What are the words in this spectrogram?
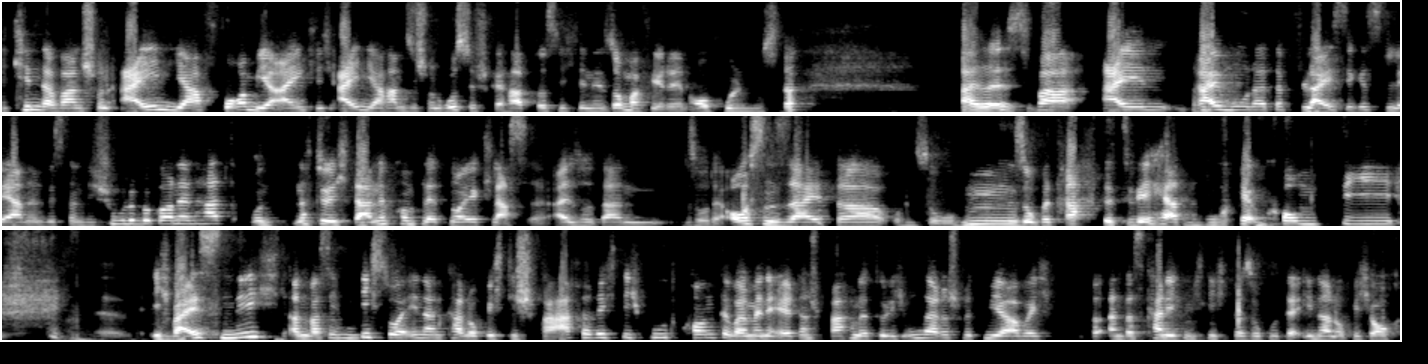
die Kinder waren schon ein Jahr vor mir eigentlich. Ein Jahr haben sie schon Russisch gehabt, was ich in den Sommerferien aufholen musste. Also es war ein drei Monate fleißiges Lernen, bis dann die Schule begonnen hat und natürlich dann eine komplett neue Klasse. Also dann so der Außenseiter und so, hm, so betrachtet werden, woher kommt die? Ich weiß nicht, an was ich mich nicht so erinnern kann, ob ich die Sprache richtig gut konnte, weil meine Eltern sprachen natürlich Ungarisch mit mir, aber ich, an das kann ich mich nicht mehr so gut erinnern, ob ich auch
